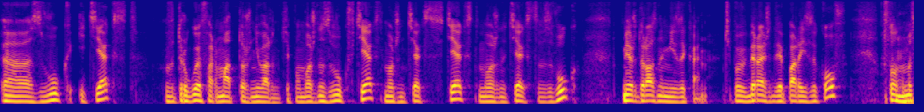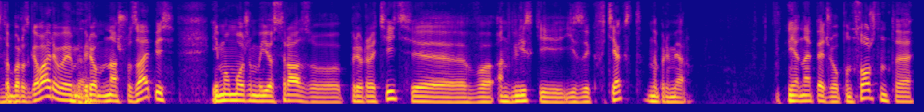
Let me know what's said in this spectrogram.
э, звук и текст в другой формат тоже неважно. Типа, можно звук в текст, можно текст в текст, можно текст в звук между разными языками. Типа, выбираешь две пары языков, условно, mm-hmm. мы с тобой разговариваем, да. берем нашу запись, и мы можем ее сразу превратить э, в английский язык в текст, например. И она, опять же, open source,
